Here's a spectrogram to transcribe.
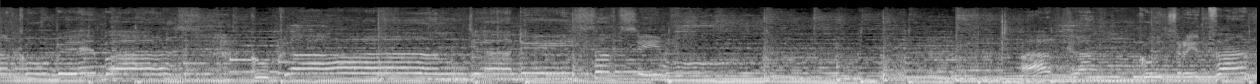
aku bebas Ku kan jadi saksimu. Akan ku ceritakan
